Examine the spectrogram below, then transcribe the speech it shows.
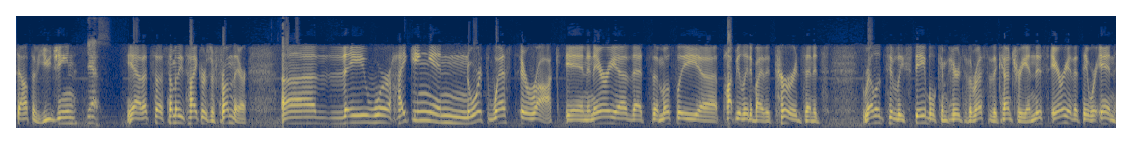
south of Eugene? Yes. Yeah, that's uh, some of these hikers are from there. Uh, they were hiking in northwest Iraq in an area that's uh, mostly uh, populated by the Kurds, and it's relatively stable compared to the rest of the country. And this area that they were in,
